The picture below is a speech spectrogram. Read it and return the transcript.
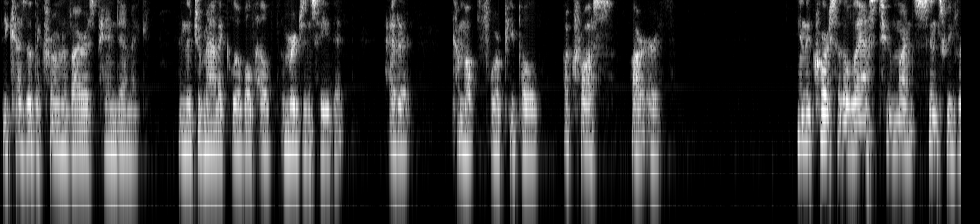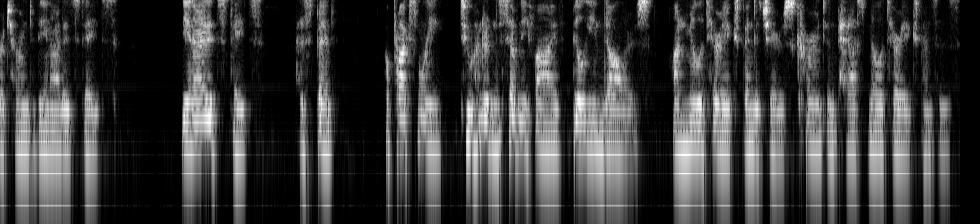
because of the coronavirus pandemic and the dramatic global health emergency that had to come up for people across our Earth. In the course of the last two months since we've returned to the United States, the United States has spent approximately $275 billion on military expenditures, current and past military expenses.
